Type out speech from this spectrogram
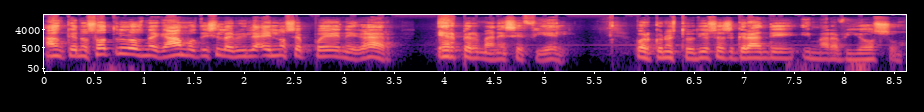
aunque nosotros los negamos, dice la Biblia, Él no se puede negar. Él permanece fiel, porque nuestro Dios es grande y maravilloso.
